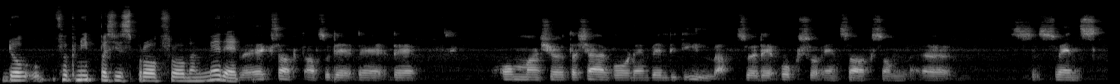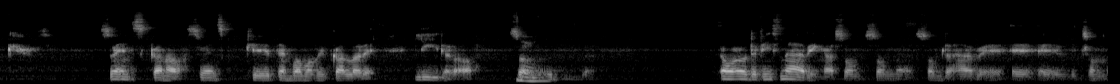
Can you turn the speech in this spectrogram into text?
då förknippas ju språkfrågan med det. Exakt, alltså det, det, det, om man sköter skärgården väldigt illa så är det också en sak som äh, svensk, svenskarna, svenskheten vad man vill kalla det, lider av. Så, ja. Ja, det finns näringar som, som, som det här är, är, är liksom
